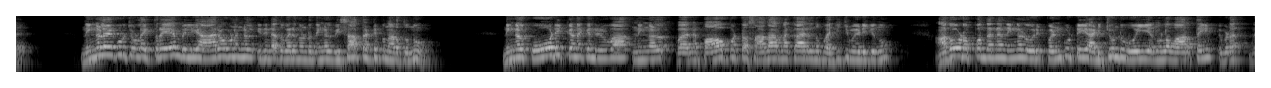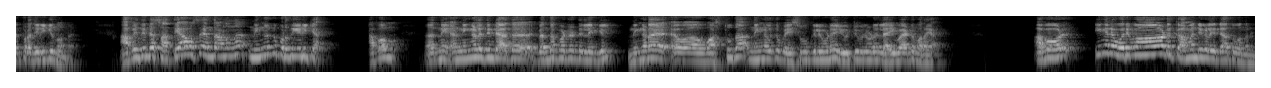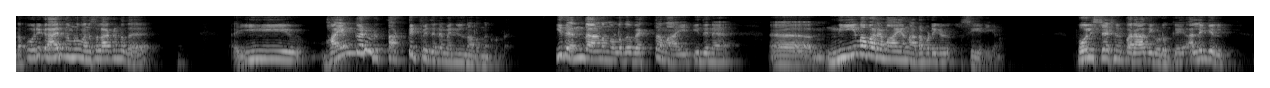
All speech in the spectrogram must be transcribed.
നിങ്ങളെക്കുറിച്ചുള്ള ഇത്രയും വലിയ ആരോപണങ്ങൾ ഇതിന്റെ അകത്ത് വരുന്നുണ്ട്. നിങ്ങൾ വിസ തട്ടിപ്പ് നടത്തുന്നു. നിങ്ങൾ കോടിക്കണക്കിന് രൂപ നിങ്ങൾ പിന്നെ പാവപ്പെട്ട സാധാരണക്കാരിൽ നിന്ന് പറ്റിച്ചു മേടിക്കുന്നു. അതോടൊപ്പം തന്നെ നിങ്ങൾ ഒരു പെൺകുട്ടിയെ അടിച്ചുകൊണ്ട് പോയി എന്നുള്ള വാർത്തയും ഇവിടെ പ്രചരിക്കുന്നുണ്ട്. അപ്പം ഇതിന്റെ സത്യാവസ്ഥ എന്താണെന്ന് നിങ്ങൾക്ക് പ്രതികരിക്കാം. അപ്പം നിങ്ങൾ ഇതിന്റെ അകത്ത് ബന്ധപ്പെട്ടിട്ടില്ലെങ്കിൽ നിങ്ങളുടെ വസ്തുത നിങ്ങൾക്ക് ഫേസ്ബുക്കിലൂടെ യൂട്യൂബിലൂടെ ലൈവായിട്ട് പറയാം. അപ്പോൾ ഇങ്ങനെ ഒരുപാട് കമന്റുകൾ ഇതിന്റെ അകത്ത് വന്നിട്ടുണ്ട്. അപ്പോൾ ഒരു കാര്യം നമ്മൾ മനസ്സിലാക്കേണ്ടത് ഈ ഭയങ്കര ഒരു തട്ടിപ്പ് ഇതിന്റെ മുന്നിൽ നടന്നിട്ടുണ്ട്. ഇതെന്താണെന്നുള്ളത് വ്യക്തമായി ഇതിന് നിയമപരമായ നടപടികൾ സ്വീകരിക്കണം. പോലീസ് സ്റ്റേഷനിൽ പരാതി കൊടുക്കുക അല്ലെങ്കിൽ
